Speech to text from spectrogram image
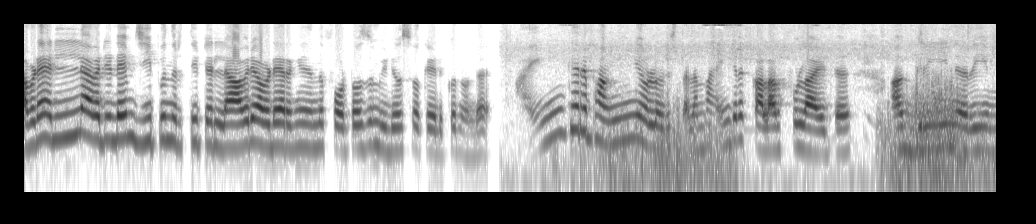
അവിടെ എല്ലാവരുടെയും ജീപ്പ് നിർത്തിയിട്ട് എല്ലാവരും അവിടെ ഇറങ്ങി നിന്ന് ഫോട്ടോസും വീഡിയോസും ഒക്കെ എടുക്കുന്നുണ്ട്. ഭയങ്കര ഭംഗിയുള്ള ഒരു സ്ഥലം. ഭയങ്കര കളർഫുൾ ആയിട്ട് ആ ഗ്രീനറിയും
